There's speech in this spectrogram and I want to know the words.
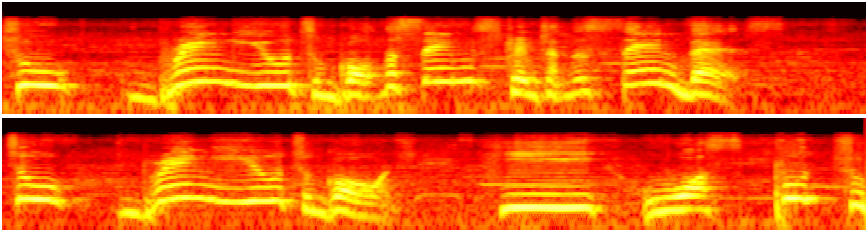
to bring you to God. The same scripture, the same verse. To bring you to God. He was put to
